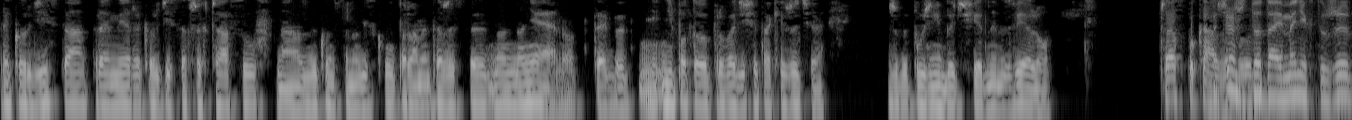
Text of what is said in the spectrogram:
rekordzista, premier, rekordzista wszechczasów na zwykłym stanowisku parlamentarzysty, no, no nie, no to jakby nie, nie po to prowadzi się takie życie, żeby później być jednym z wielu. Czas pokaże. Chociaż bo... dodajmy, niektórzy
